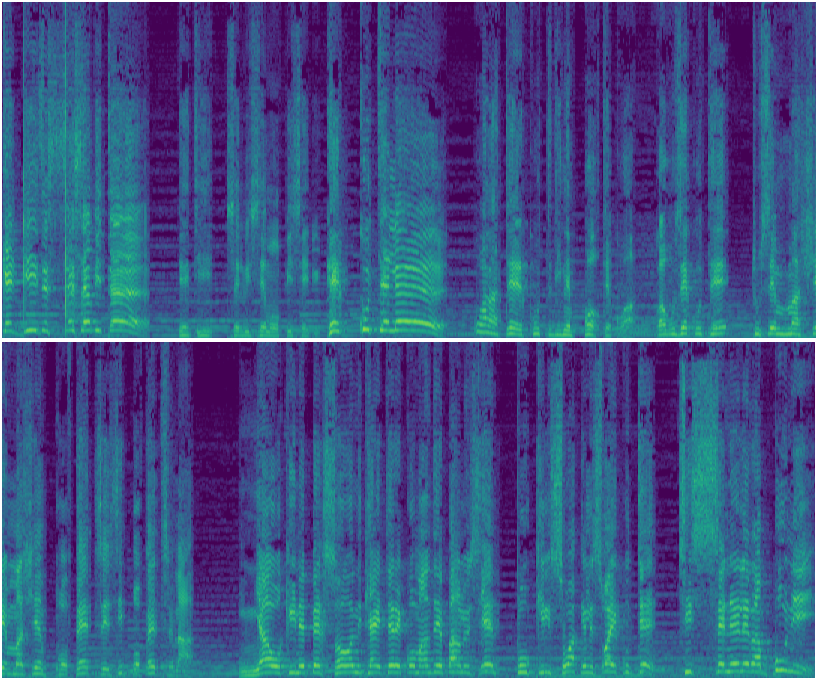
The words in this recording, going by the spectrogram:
que disent ses serviteurs. Dit, celui-ci est mon fils élu. Écoutez-le. Quoi la terre écoute dit n'importe quoi. Quand vous écoutez tous ces machins, machins, prophètes, ceci, prophètes, cela. Il n'y a aucune personne qui a été recommandée par le ciel pour qu'il soit, qu'elle soit écoutée. Si ce n'est le Rabouni,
